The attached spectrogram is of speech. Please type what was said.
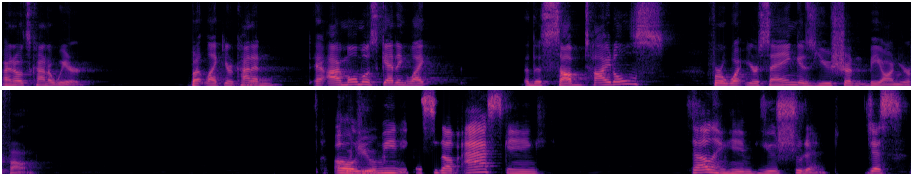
i know it's kind of weird but like you're kind of yeah. i'm almost getting like the subtitles for what you're saying is you shouldn't be on your phone. Oh, you, you mean instead of asking, telling him you shouldn't? Just,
